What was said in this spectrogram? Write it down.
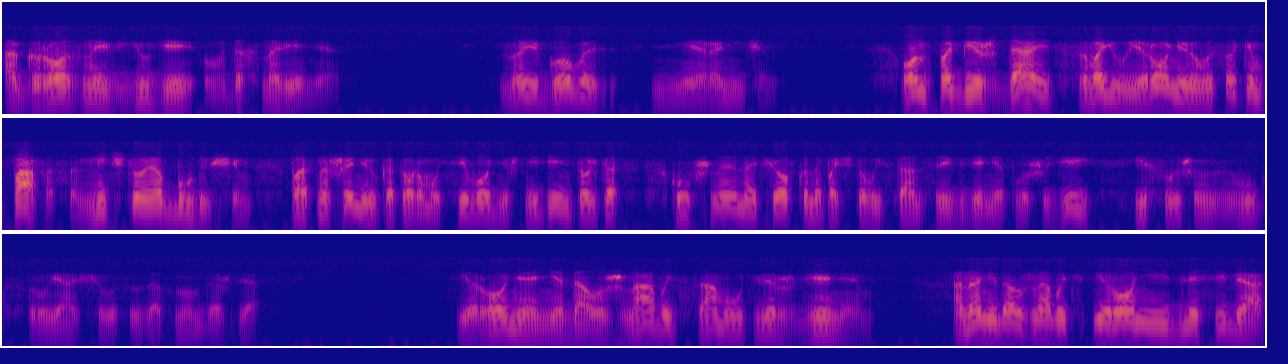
о грозной вьюге вдохновения. Но и Гоголь не ироничен. Он побеждает свою иронию высоким пафосом, мечтой о будущем, по отношению к которому сегодняшний день только скучная ночевка на почтовой станции, где нет лошадей, и слышен звук струящегося за окном дождя. Ирония не должна быть самоутверждением. Она не должна быть иронией для себя,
